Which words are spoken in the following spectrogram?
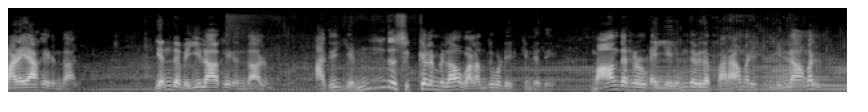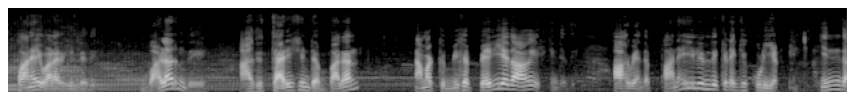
மழையாக இருந்தாலும் எந்த வெயிலாக இருந்தாலும் அது எந்த சிக்கலும் இல்லாமல் வளர்ந்து கொண்டு இருக்கின்றது மாந்தர்களுடைய எந்தவித பராமரிப்பும் இல்லாமல் பனை வளர்கின்றது. வளர்ந்து அது தருகின்ற பலன் நமக்கு மிக பெரியதாக இருக்கின்றது. ஆகவே அந்த பனையிலிருந்து கிடைக்கக்கூடிய இந்த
